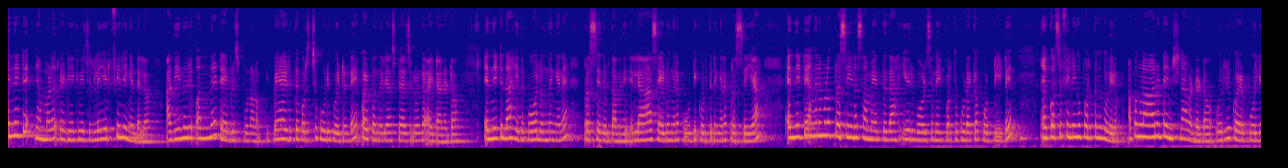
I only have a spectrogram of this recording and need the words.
എന്നിട്ട് നമ്മൾ റെഡിയാക്കി വെച്ചിട്ടുള്ള ഈ ഒരു ഫില്ലിംഗ് ഉണ്ടല്ലോ. അതിൽ നിന്ന് ഒരു ഒന്നര ടേബിൾ സ്പൂണോളം. ഇപ്പോൾ ഞാൻ എടുത്ത് കുറച്ച് കൂടി പോയിട്ടുണ്ട്. കുഴപ്പമൊന്നുമില്ല. സ്പാച്ചിൽ കൊണ്ട് ആയിട്ടാണ് കേട്ടോ. എന്നിട്ട് ഇതാ ഇതുപോലൊന്ന് ഇങ്ങനെ പ്രസ് ചെയ്ത് കൊടുത്താൽ മതി. എല്ലാ സൈഡും ഇങ്ങനെ കൂട്ടി കൊടുത്തിട്ട് ഇങ്ങനെ പ്രസ് ചെയ്യുക എന്നിട്ട് അങ്ങനെ നമ്മൾ പ്രസ് ചെയ്യുന്ന സമയത്ത് ഇതാ ഈ ഒരു ബോൾസിന്റെ ഇപ്പുറത്ത് കൂടെയൊക്കെ പൊട്ടിയിട്ട് കുറച്ച് ഫില്ലിങ് പുറത്തേക്കൊക്കെ വരും. അപ്പോൾ നിങ്ങൾ ആരും ടെൻഷൻ ആവണ്ട കേട്ടോ. ഒരു കുഴപ്പമില്ല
